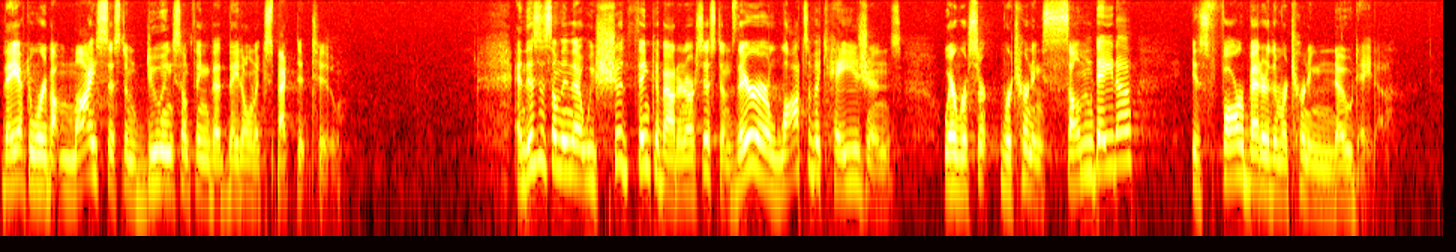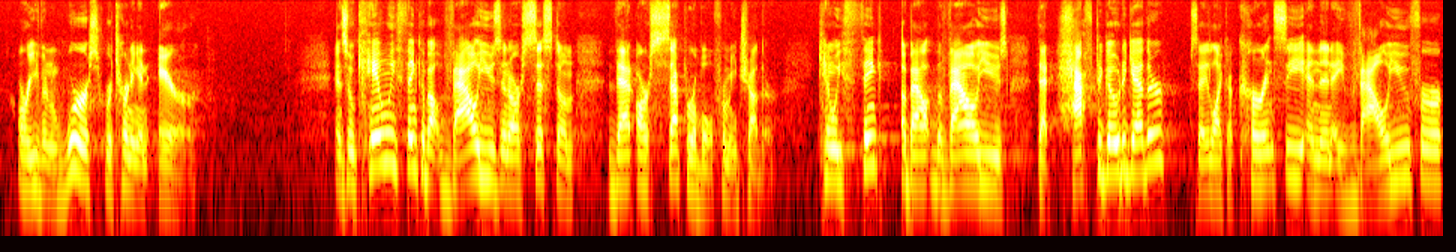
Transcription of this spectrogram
they have to worry about my system doing something that they don't expect it to. And this is something that we should think about in our systems. There are lots of occasions where we're returning some data is far better than returning no data, or even worse, returning an error. And so, can we think about values in our system that are separable from each other? Can we think about the values that have to go together, say like a currency and then a value for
